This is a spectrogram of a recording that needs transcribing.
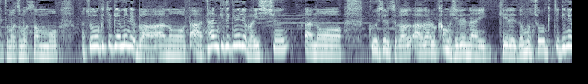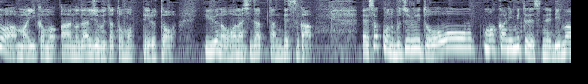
えっと、松本さんも、長期的に見れば、あの、あ短期的に見れば一瞬、あの、空室率が上がるかもしれないけれども、長期的には、まあいいかも、あの、大丈夫だと思っているというようなお話だったんですが、え昨今の物流リートを大まかに見てですね、利回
